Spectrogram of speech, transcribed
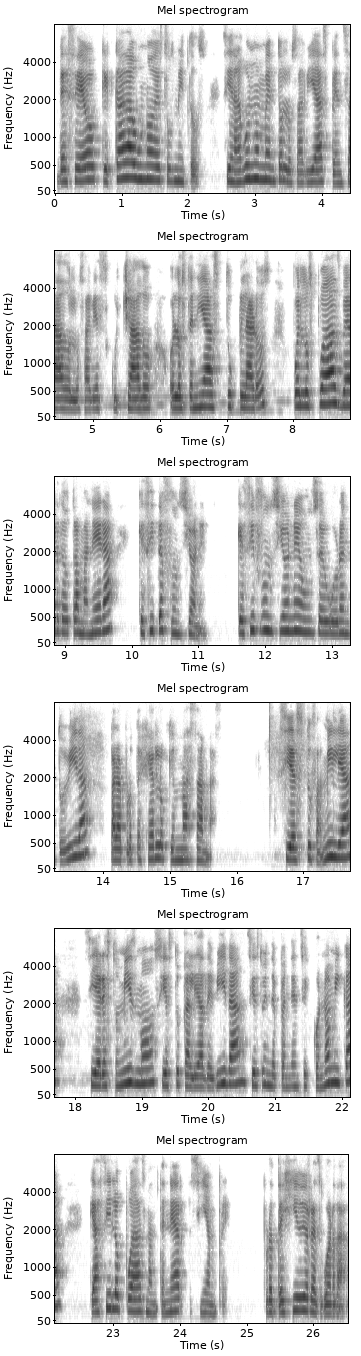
deseo que cada uno de estos mitos, si en algún momento los habías pensado, los habías escuchado o los tenías tú claros, pues los puedas ver de otra manera que sí te funcionen, que sí funcione un seguro en tu vida para proteger lo que más amas. Si es tu familia, si eres tú mismo, si es tu calidad de vida, si es tu independencia económica, que así lo puedas mantener siempre, protegido y resguardado.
